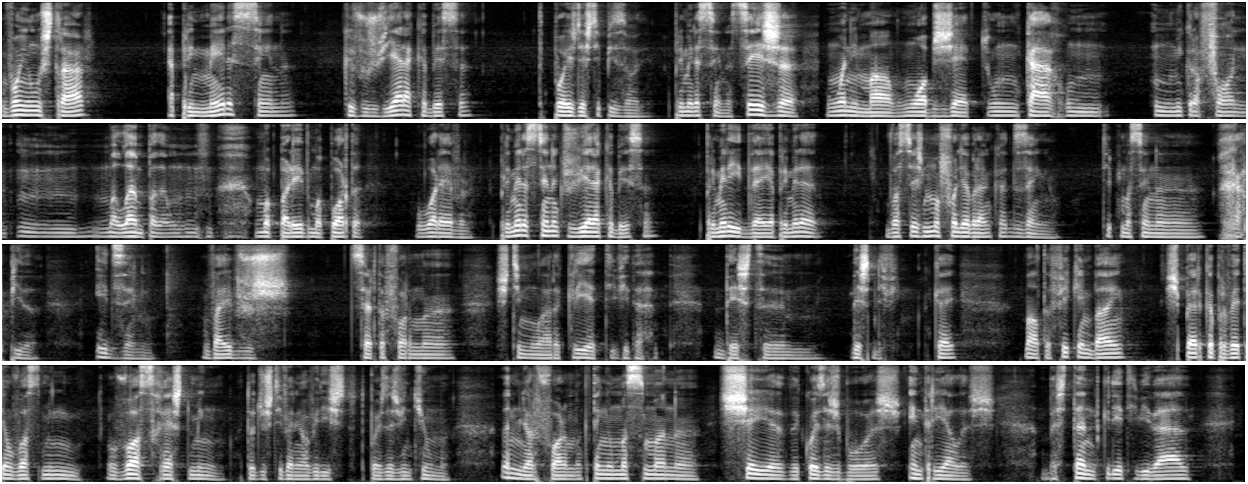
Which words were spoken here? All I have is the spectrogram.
vão ilustrar a primeira cena que vos vier à cabeça depois deste episódio. A primeira cena, seja um animal, um objeto, um carro, um, um microfone, um, uma lâmpada, um, uma parede, uma porta, whatever. A primeira cena que vos vier à cabeça, a primeira ideia, a primeira. Vocês numa folha branca desenham. Tipo uma cena rápida. E desenham. Vai-vos, de certa forma, estimular a criatividade deste, deste briefing. Ok? Malta, fiquem bem. Espero que aproveitem o vosso domingo, o vosso resto de domingo, a todos os que estiverem a ouvir isto depois das 21, da melhor forma, que tenham uma semana cheia de coisas boas, entre elas bastante criatividade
